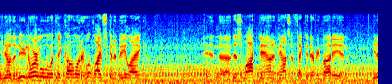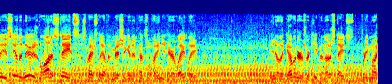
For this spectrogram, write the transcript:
you know, the new normal, what they call it, or what life's going to be like. And uh, this lockdown and how it's affected everybody. And, you know, you see on the news in a lot of states, especially up in Michigan and Pennsylvania here lately, you know, the governors are keeping those states pretty much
